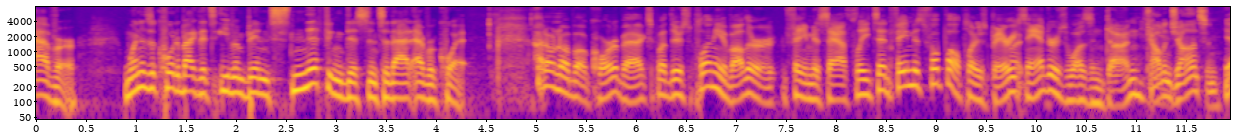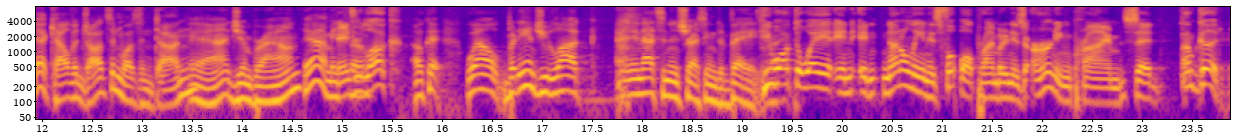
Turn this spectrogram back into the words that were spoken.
ever. When has a quarterback that's even been sniffing distance of that ever quit? I don't know about quarterbacks, but there's plenty of other famous athletes and famous football players. Barry Sanders wasn't done. Calvin Johnson. Yeah, Calvin Johnson wasn't done. Yeah, Jim Brown. Yeah, I mean Andrew so- Luck. Okay, well, but Andrew Luck, and that's an interesting debate. He right? walked away in, in not only in his football prime, but in his earning prime. Said, "I'm good.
